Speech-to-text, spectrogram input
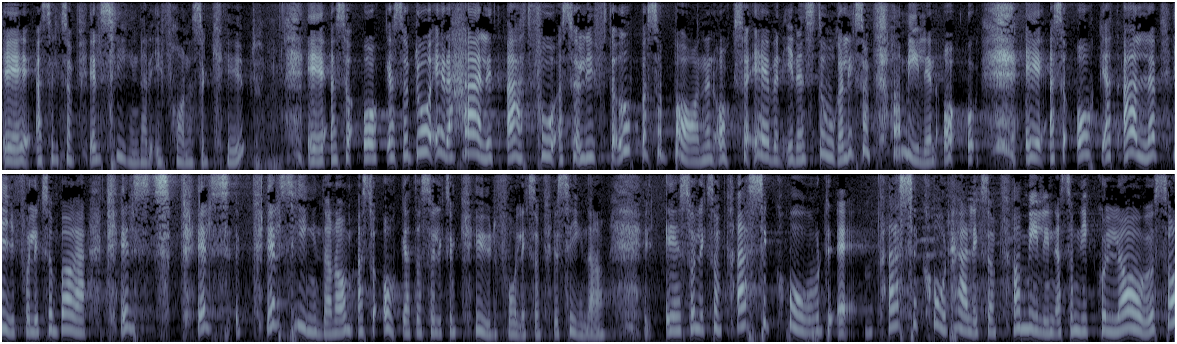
eh, alltså liksom välsignade ifrån alltså Gud. Eh, alltså, och alltså då är det härligt att få alltså, lyfta upp alltså, barnen också, även i den stora liksom, familjen. Och, och, eh, alltså, och att alla vi får liksom bara väls, väls, välsigna dem alltså, och att alltså, liksom, Gud får liksom, välsigna dem. är så liksom, varsågod, eh, varsågod här liksom, familjen alltså, Nikolausson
